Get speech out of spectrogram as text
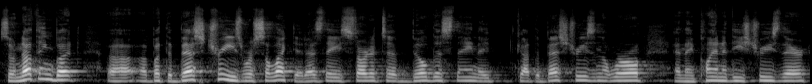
So nothing but, uh, but the best trees were selected. As they started to build this thing, they got the best trees in the world and they planted these trees there.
